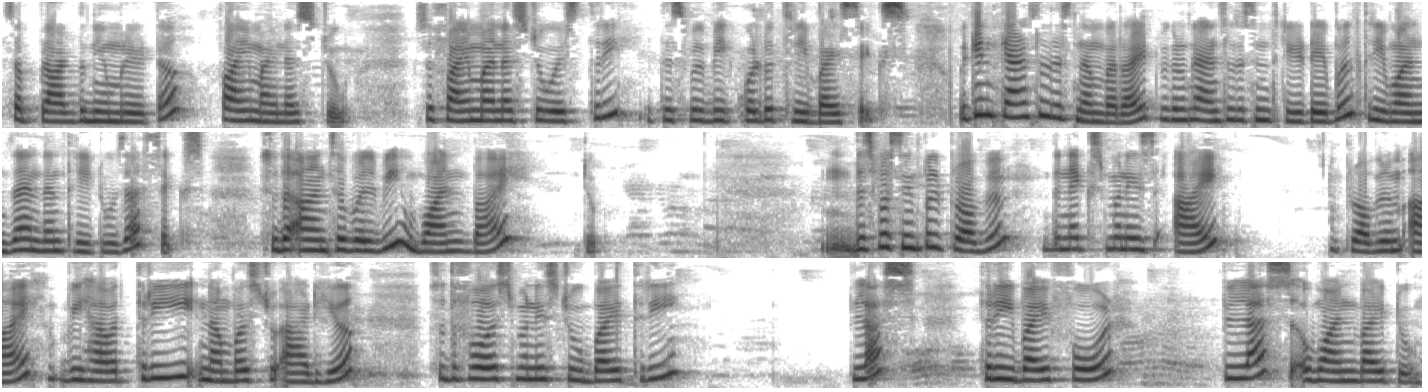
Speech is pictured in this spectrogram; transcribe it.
Subtract the numerator 5 minus 2. So 5 minus 2 is 3. This will be equal to 3 by 6. We can cancel this number, right? We're going to cancel this in 3 table. 3 ones and then 3 twos are 6. So the answer will be 1 by 2. This was simple problem. The next one is I. Problem I. We have 3 numbers to add here. So the first one is 2 by 3 plus 3 by 4 plus 1 by 2.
